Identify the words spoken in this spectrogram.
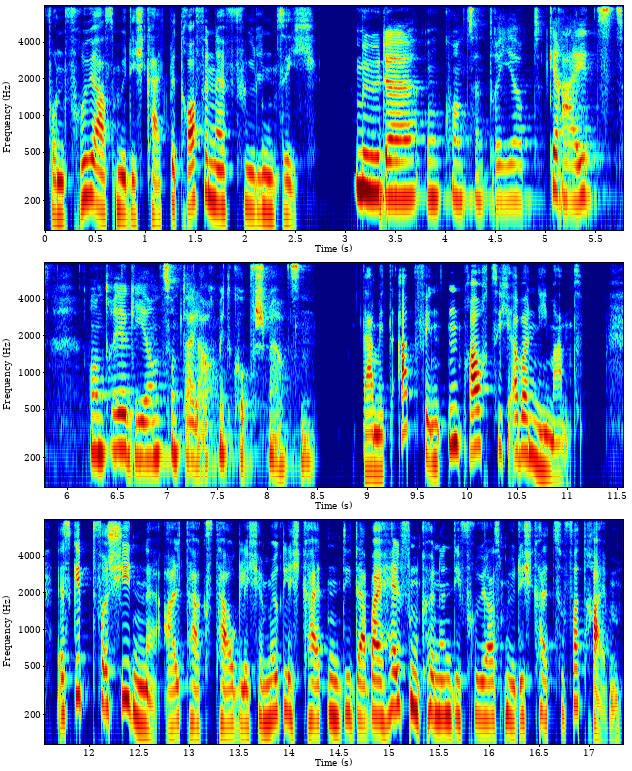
Von Frühjahrsmüdigkeit Betroffene fühlen sich müde, unkonzentriert, gereizt und reagieren zum Teil auch mit Kopfschmerzen. Damit abfinden braucht sich aber niemand. Es gibt verschiedene alltagstaugliche Möglichkeiten, die dabei helfen können, die Frühjahrsmüdigkeit zu vertreiben.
